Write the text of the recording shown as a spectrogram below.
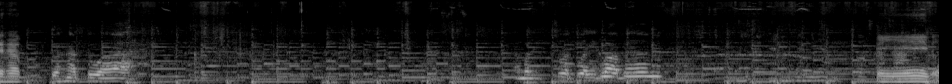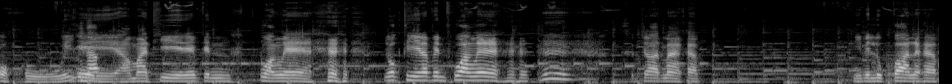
นะครับ ตัวห้าตัว ตัวตัวอีกรอบนึง นี่โอ้โหนี่ครับเอามาทีนี่เป็นพวงเลย ยกทีแล้วเป็นพวงเลย สุดยอดมากครับ นี่เป็นลูกป้อนนะครับ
